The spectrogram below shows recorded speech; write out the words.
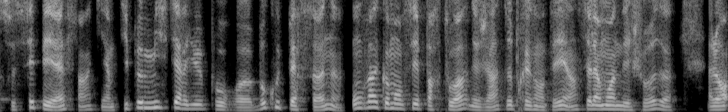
ce CPF hein, qui est un petit peu mystérieux pour beaucoup de personnes. On va commencer par toi déjà, te présenter, hein, c'est la moindre des choses. Alors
